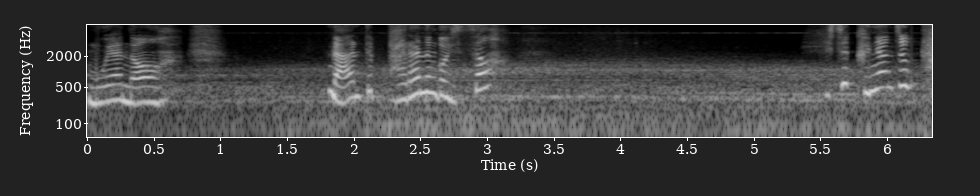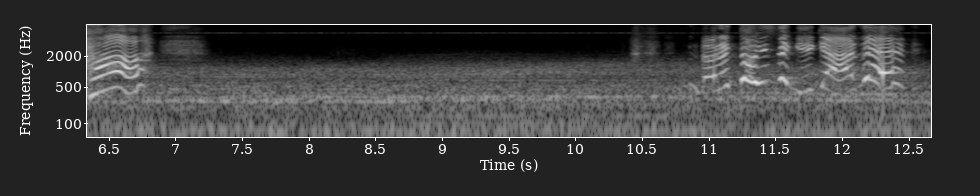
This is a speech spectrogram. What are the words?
뭐야 너 나한테 바라는 거 있어? 이제 그냥 좀 가. 나랑 더 이상 얘기 안 해.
